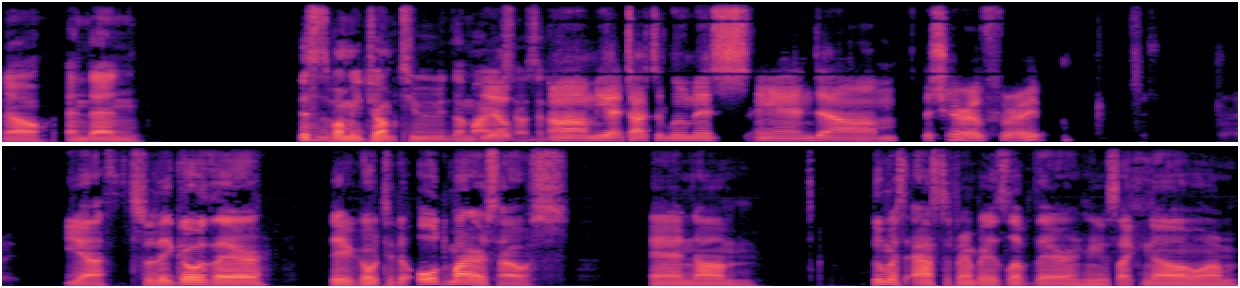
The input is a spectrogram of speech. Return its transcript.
No, and then this is when we jump to the Myers yep. house. Um. Yeah. Dr. Loomis and um the sheriff, right? Yeah, so they go there. They go to the old Myers house, and um, Loomis asked if anybody has lived there, and he was like, "No." Um,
